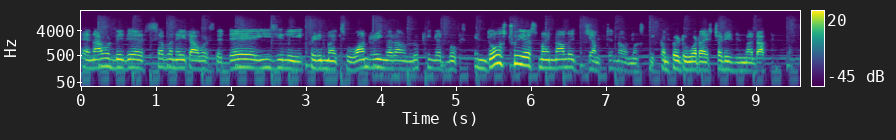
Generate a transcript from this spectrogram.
And I would be there seven, eight hours a day, easily, pretty much wandering around looking at books. In those two years, my knowledge jumped enormously compared to what I studied in my doctorate.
